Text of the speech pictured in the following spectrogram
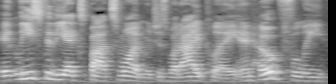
at least to the Xbox One, which is what I play, and hopefully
